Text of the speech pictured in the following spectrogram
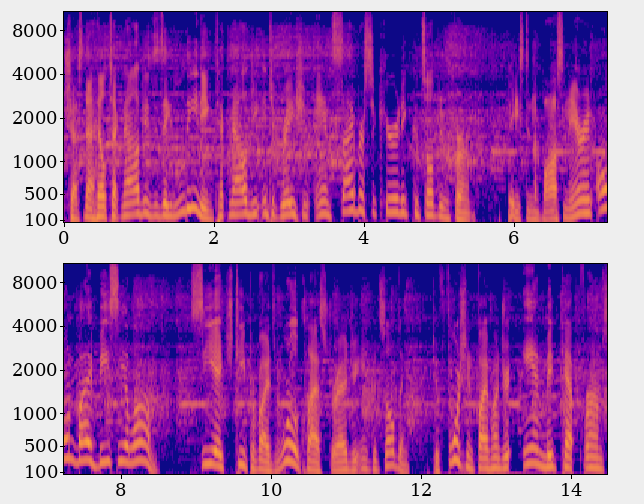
Chestnut Hill Technologies is a leading technology integration and cybersecurity consulting firm based in the Boston area and owned by BC alum. CHT provides world class strategy and consulting to Fortune 500 and mid cap firms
